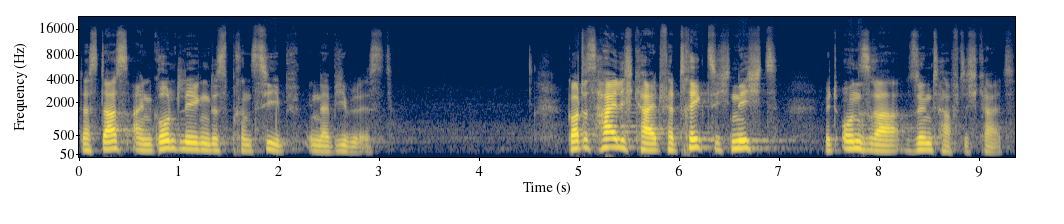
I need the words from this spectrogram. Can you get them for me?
dass das ein grundlegendes Prinzip in der Bibel ist. Gottes Heiligkeit verträgt sich nicht mit unserer Sündhaftigkeit.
